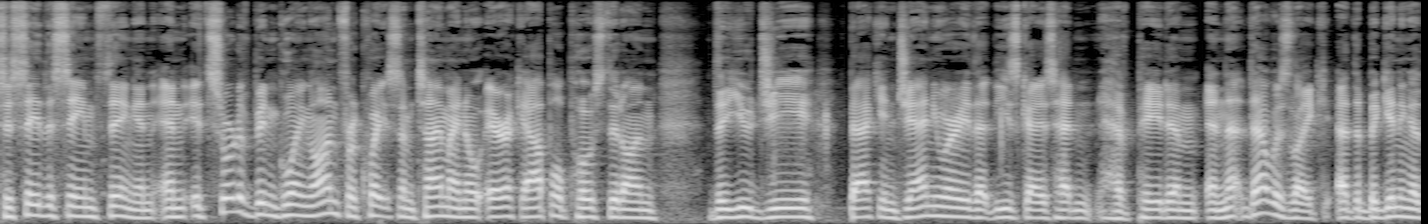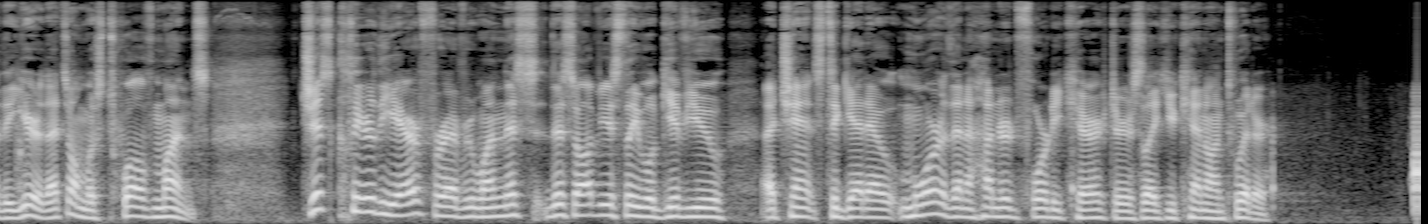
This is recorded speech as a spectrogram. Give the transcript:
to say the same thing and and it's sort of been going on for quite some time. I know Erik Apple posted on the UG back in January that these guys hadn't have paid him and that that was like at the beginning of the year. That's almost 12 months. Just clear the air for everyone. This this obviously will give you a chance to get out more than 140 characters like you can on Twitter.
